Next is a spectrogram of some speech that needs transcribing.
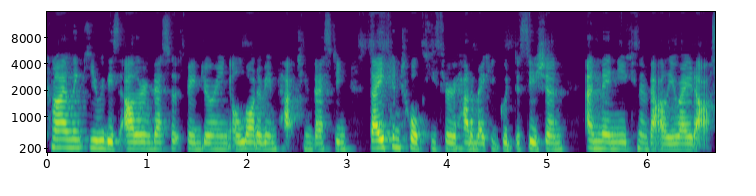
can I link you with this other investor that's been doing a lot of impact investing? They can talk you through how to make a good decision and then you can evaluate us.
